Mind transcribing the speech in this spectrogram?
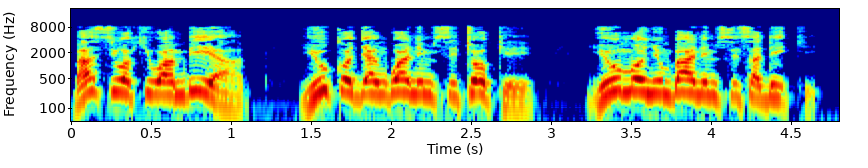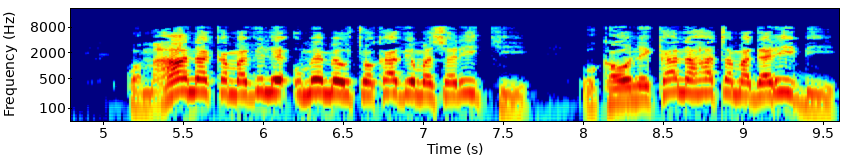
Basi wakiwaambia yuko jangwani msitoke yumo nyumbani msisadiki kwa maana kama vile umeme utokavyo mashariki ukaonekana hata magharibi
